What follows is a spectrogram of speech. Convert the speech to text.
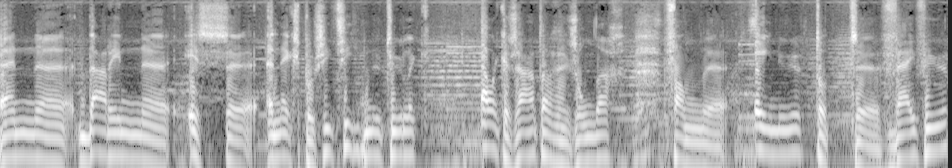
En eh, daarin eh, is eh, een expositie natuurlijk. Elke zaterdag en zondag van eh 1 uur tot eh 5 uur.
